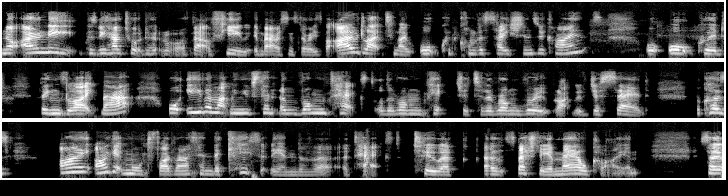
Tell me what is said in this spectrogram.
not only because we have talked about a few embarrassing stories, but I would like to know awkward conversations with clients or awkward things like that. Or even like when you've sent the wrong text or the wrong picture to the wrong group, like we've just said, because I I get mortified when I send a kiss at the end of a, a text to a, a especially a male client. So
